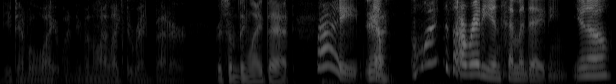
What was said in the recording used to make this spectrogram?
I need to have a white one, even though I like the red better, or something like that. right Yeah. And is already intimidating you know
